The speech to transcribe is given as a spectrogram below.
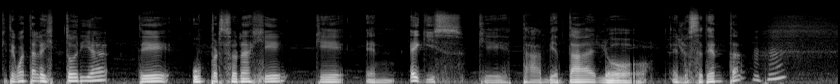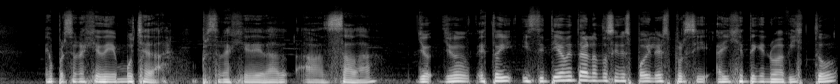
que te cuenta la historia de un personaje que en X, que está ambientada en, lo- en los 70, Ujú. es un personaje de mucha edad, un personaje de edad avanzada. Yo, yo estoy instintivamente hablando sin spoilers por si hay gente que no ha visto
